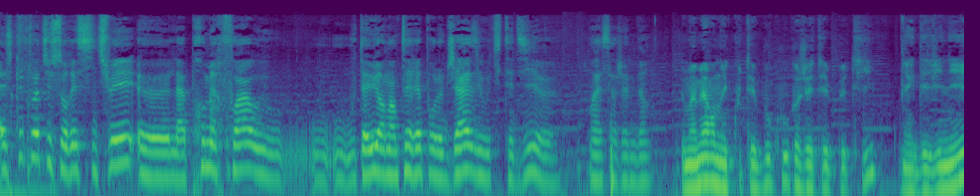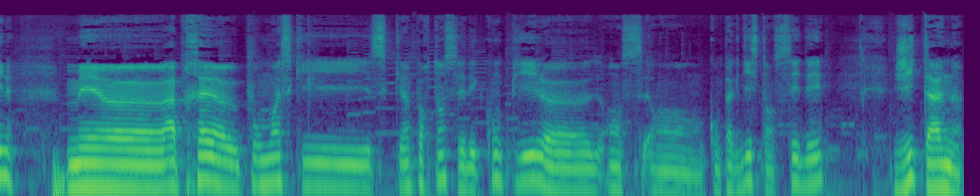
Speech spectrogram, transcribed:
Est-ce que toi, tu saurais situer euh, la première fois où, tu as eu un intérêt pour le jazz et où tu t'es dit, euh, ouais, ça j'aime bien? Ma mère en écoutait beaucoup quand j'étais petit, avec des vinyles. Mais euh, après, euh, pour moi, ce qui, est important, c'est les compiles euh, en, en, compact disc, en CD, Gitane,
